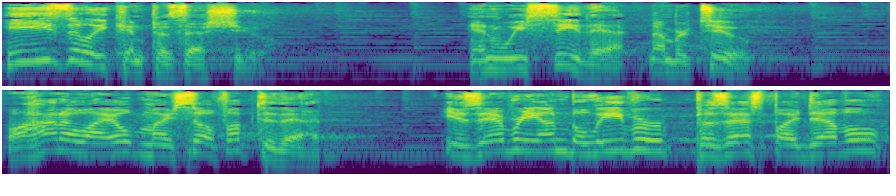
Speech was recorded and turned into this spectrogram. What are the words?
He easily can possess you. And we see that. Number two. Well, how do I open myself up to that? Is every unbeliever possessed by devil?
